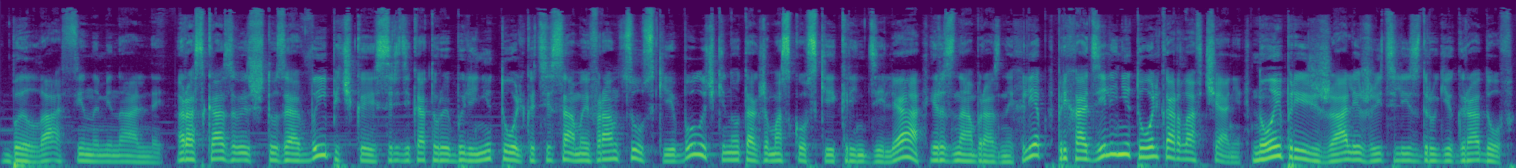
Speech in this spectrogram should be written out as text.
была феноменальной. Рассказывает, что за выпечкой, среди которой были не только те самые французские булочки, но также московские кренделя и разнообразный хлеб, приходили не только орловчане, но и приезжали жители из других городов.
